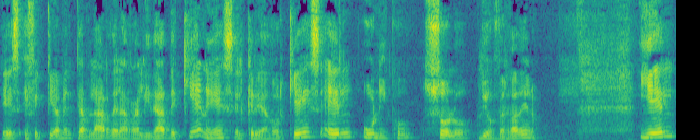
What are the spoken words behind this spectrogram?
es efectivamente hablar de la realidad de quién es el creador, que es el único, solo Dios verdadero. Y él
